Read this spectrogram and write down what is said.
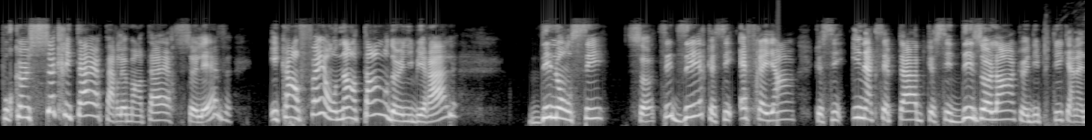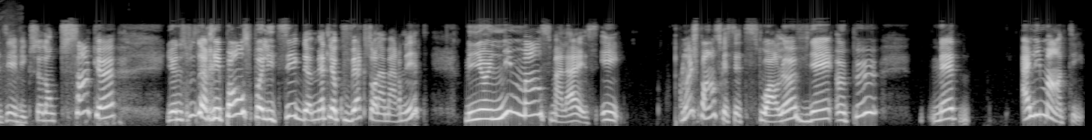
pour qu'un secrétaire parlementaire se lève et qu'enfin on entende un libéral dénoncer ça. Tu sais, dire que c'est effrayant, que c'est inacceptable, que c'est désolant qu'un député canadien ait vécu ça. Donc, tu sens que il y a une espèce de réponse politique de mettre le couvercle sur la marmite, mais il y a un immense malaise. Et moi, je pense que cette histoire-là vient un peu mettre alimenter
